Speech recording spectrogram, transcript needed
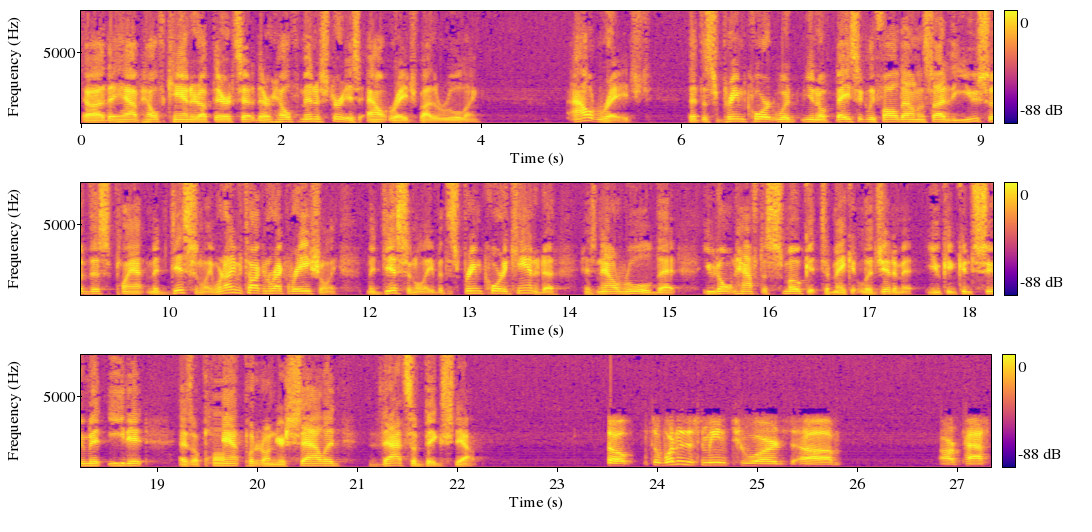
Uh, they have Health Canada up there. It's, their health minister is outraged by the ruling. Outraged that the Supreme Court would, you know, basically fall down on the side of the use of this plant medicinally. We're not even talking recreationally, medicinally. But the Supreme Court of Canada has now ruled that you don't have to smoke it to make it legitimate. You can consume it, eat it as a plant, put it on your salad. That's a big step. So, so what does this mean towards um, our past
